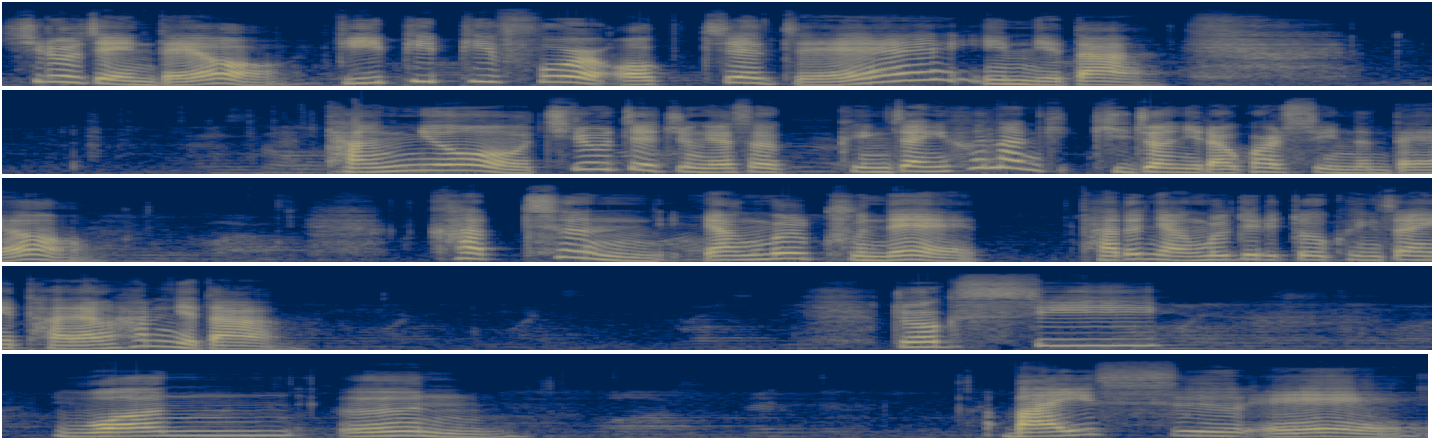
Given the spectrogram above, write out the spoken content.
치료제인데요. DPP4 억제제입니다. 당뇨 치료제 중에서 굉장히 흔한 기전이라고 할 수 있는데요. 같은 약물군에 다른 약물들이 또 굉장히 다양합니다. 드럭 C1은 마이스의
